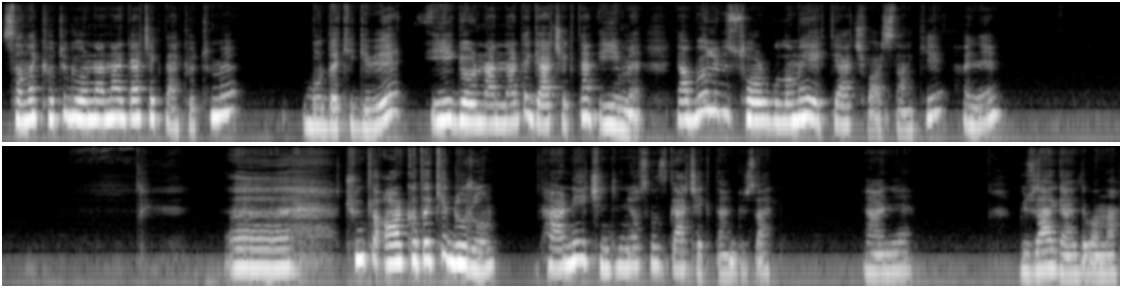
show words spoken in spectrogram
sana kötü görünenler gerçekten kötü mü? Buradaki gibi iyi görünenler de gerçekten iyi mi? Ya yani böyle bir sorgulamaya ihtiyaç var sanki. Hani ee, çünkü arkadaki durum her ne için dinliyorsanız gerçekten güzel. Yani güzel geldi bana.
